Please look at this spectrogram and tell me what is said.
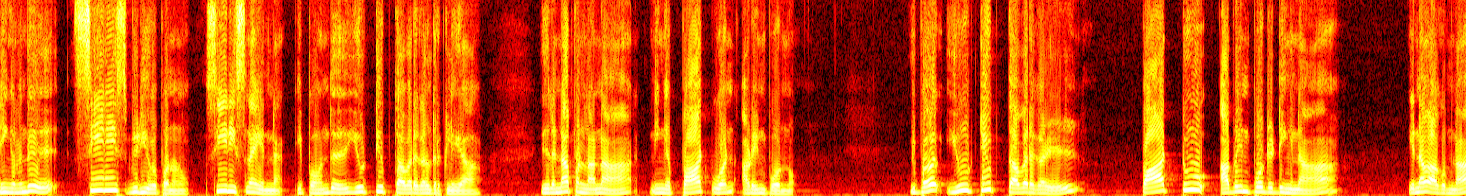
நீங்கள் வந்து சீரீஸ் வீடியோ பண்ணணும். சீரீஸ்னால் என்ன? இப்போ வந்து யூடியூப் தவறுகள் இருக்கு இல்லையா? இதில் என்ன பண்ணலான்னா நீங்கள் பார்ட் ஒன் அப்படின்னு போடணும். இப்போ யூடியூப் தவறுகள் பார்ட் டூ அப்படின்னு போட்டுட்டிங்கன்னா என்னவாகும்னா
